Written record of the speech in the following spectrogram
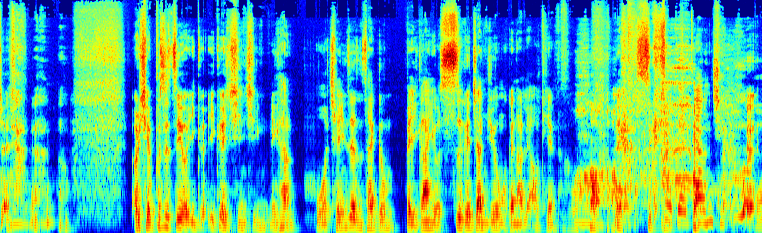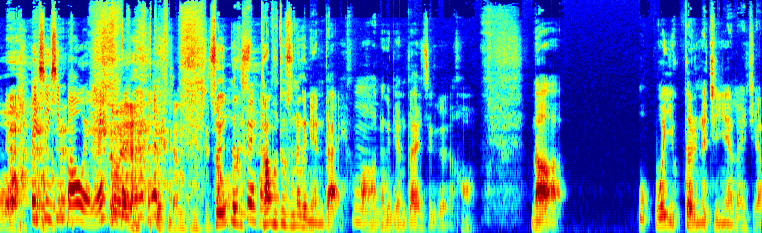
人，而且不是只有一个一个信心。你看，我前一阵子才跟北干有四个将军，我跟他聊天，哇。对，四个。四个将军哇，被信心包围耶，对啊，将军之所以那个他们都是那个年代啊嗯，那个年代这个哈、那我我以个人的经验来讲，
